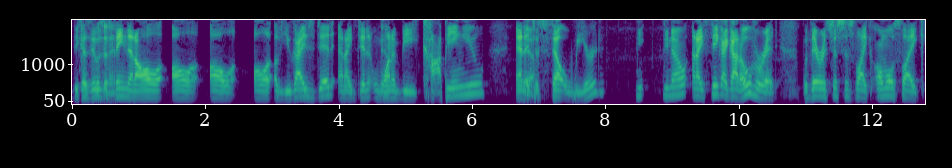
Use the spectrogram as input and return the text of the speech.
because it was a Looking in. thing that all all all all of you guys did, and I didn't want to be copying you, and Yeah. it just felt weird you know and i think i got over it but there was just this like almost like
